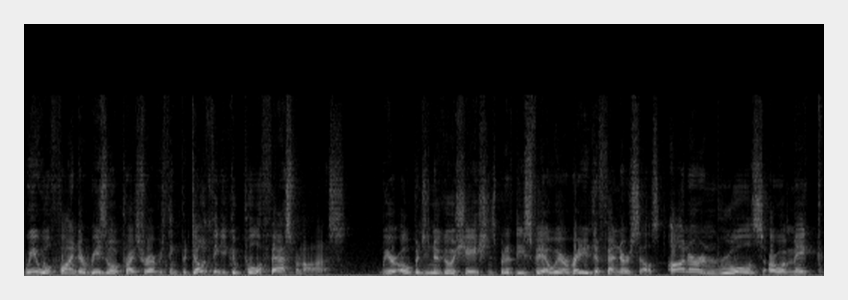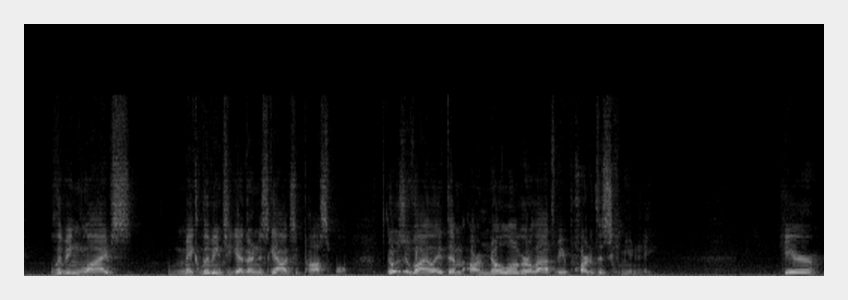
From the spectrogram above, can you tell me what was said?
We will find a reasonable price for everything, but don't think you can pull a fast one on us. We are open to negotiations, but if these fail, we are ready to defend ourselves. Honor and rules are what make living lives make living together in this galaxy possible. Those who violate them are no longer allowed to be part of this community. Here,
